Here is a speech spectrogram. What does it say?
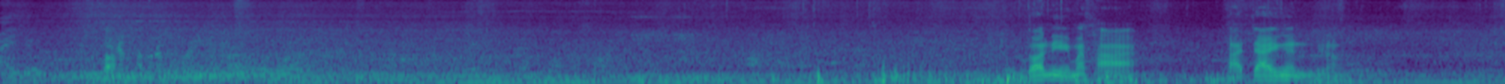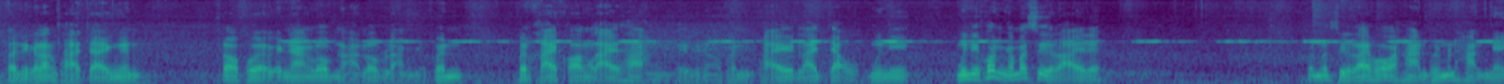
ายอยู่บ่น้ำเขาน้ำหวยตอนนี้มาถา ถาจ่ายเงินพี่น้องตอนนี้กำลังถาจ่ายเงินชอบเพื่อกันย่างลบหนาลบหลังเพิ่นเพิ่นขายของหลายทางเลยพี่น้องเพิ่นขายหลายเจ้ามือนี้มือนี้คนก็มาซื้อหลายเลยเพิ่นมาซื้อหลายเพราะว่าห่านเพิ่นมันห่านใหญ่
